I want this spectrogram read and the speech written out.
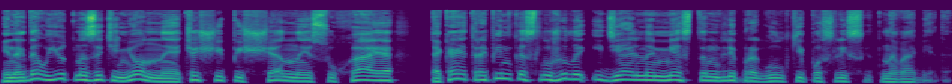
иногда уютно затененная, чаще песчаная, сухая, такая тропинка служила идеальным местом для прогулки после сытного обеда.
